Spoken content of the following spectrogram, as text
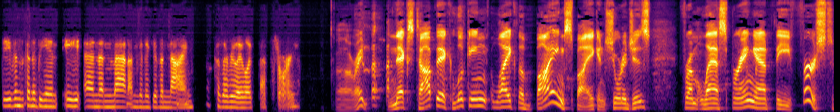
Steven's going to be an eight, and then Matt, I'm going to give a nine because I really like that story. All right. Next topic looking like the buying spike and shortages from last spring at the first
